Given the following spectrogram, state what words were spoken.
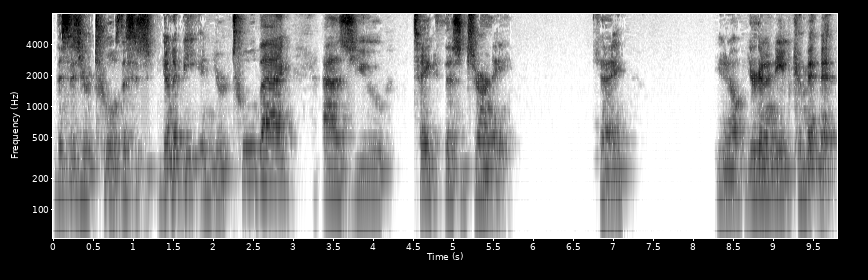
This is your tools. This is going to be in your tool bag as you take this journey. Okay? You know, you're going to need commitment.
